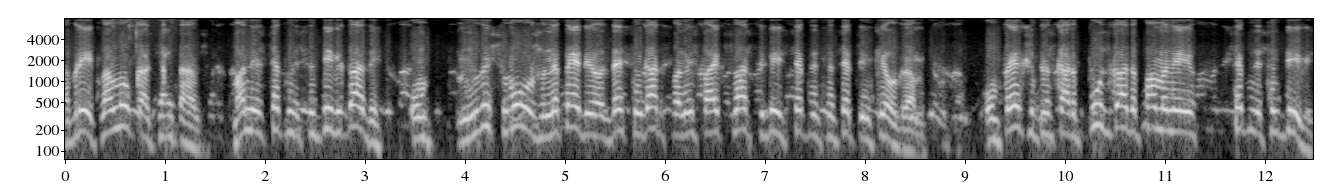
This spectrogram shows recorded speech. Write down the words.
Labrīt, man lūk, kāds jautājums. Man ir 72 gadi, un nu, visu mūžu, ne pēdējos desmit gadus, man visu laiku svars ir bijis 77 kg. Un pēkšņi pirms kāda pusgada pamanīju 72.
